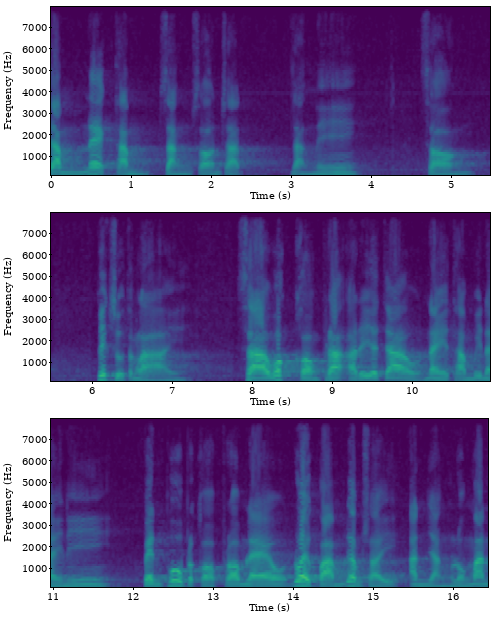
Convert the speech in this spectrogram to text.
จำแนกธรรมสั่งสอนสัตว์ ดังนี้สองภิกษุทั้งหลาย สาวกของพระอริยเจ้าในธรรมวินัยนี้ เป็นผู้ประกอบพร้อมแล้วด้วยความเลื่อมใสอันอย่างลงมั่น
